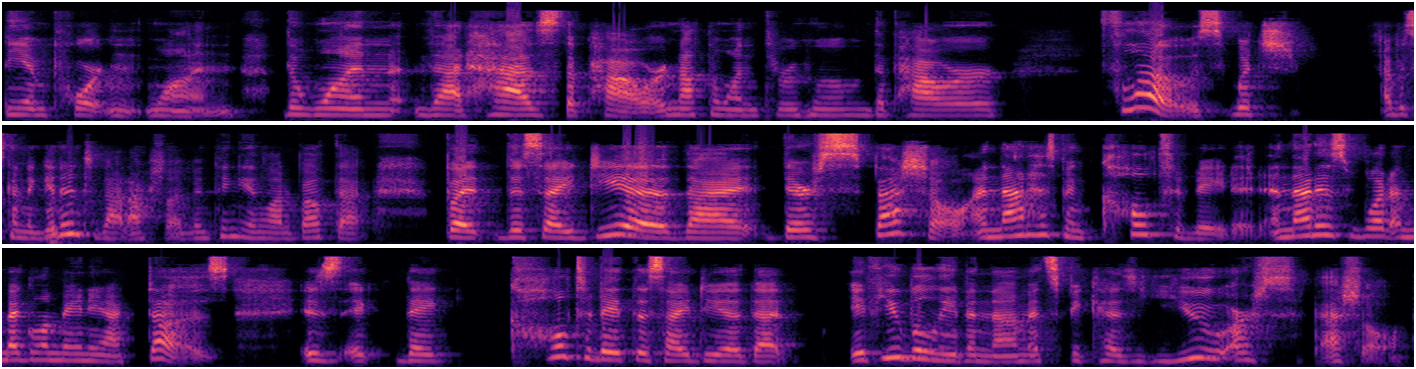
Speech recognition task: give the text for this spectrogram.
the important one, the one that has the power, not the one through whom the power flows, which I was going to get into that actually. I've been thinking a lot about that. But this idea that they're special and that has been cultivated and that is what a megalomaniac does is it, they cultivate this idea that if you believe in them, it's because you are special.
